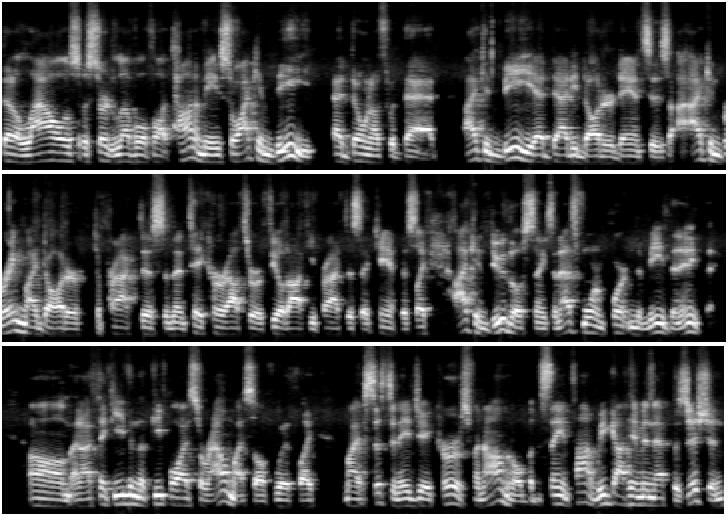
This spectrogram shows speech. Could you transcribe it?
that allows a certain level of autonomy so I can be at donuts with dad. I can be at daddy daughter dances. I can bring my daughter to practice and then take her out to her field hockey practice at campus. Like I can do those things. And that's more important to me than anything. Um, and I think even the people I surround myself with, like my assistant AJ Kerr is phenomenal. But at the same time, we got him in that position.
